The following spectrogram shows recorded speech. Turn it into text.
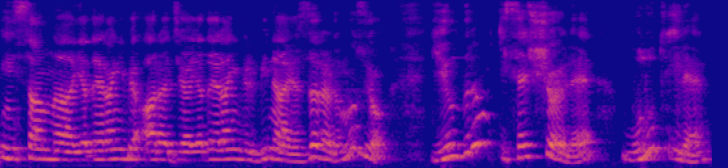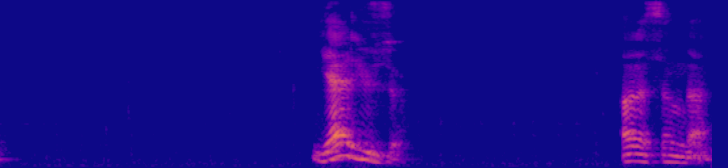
insanlığa ya da herhangi bir araca ya da herhangi bir binaya zararımız yok. Yıldırım ise şöyle. Bulut ile yeryüzü arasında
